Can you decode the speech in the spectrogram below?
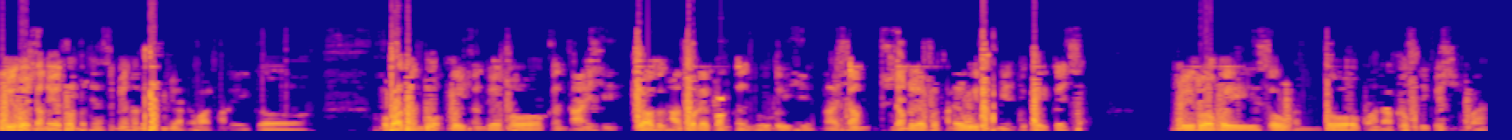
所以说相对来说，目前市面上的皮秒的话，它的一个火爆程度会相对来说更大一些，主要是它出来光更柔和一些。那像相对来说，它的微创面就会更小。所以说会受很多广大客户的一个喜欢。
